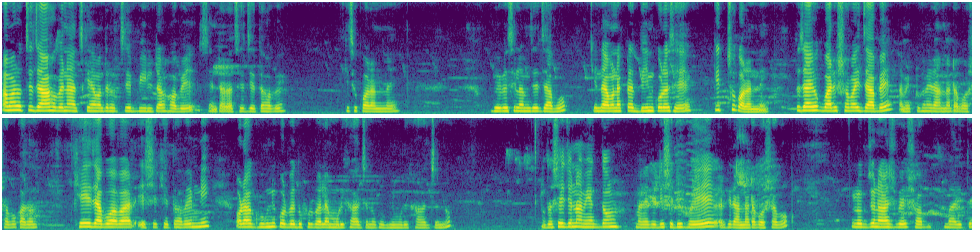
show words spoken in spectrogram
আমার হচ্ছে যাওয়া হবে না, আজকে আমাদের হচ্ছে বিলটা হবে, সেন্টার আছে, যেতে হবে। কিছু করার নাই। ভেবেছিলাম যে যাব, কিন্তু এমন একটা দিন করেছে, কিচ্ছু করার নেই। তো যাই হোক, বাড়ির সবাই যাবে, আমি একটুখানি রান্নাটা বসাবো, কারণ খেয়ে যাব আবার, এসে খেতে হবে। এমনি ওরা ঘুগনি করবে দুপুরবেলা মুড়ি খাওয়ার জন্য, ঘুগনি মুড়ি খাওয়ার জন্য। তো সেই জন্য আমি একদম মানে রেডি সেডি হয়ে আর কি রান্নাটা বসাবো। লোকজন আসবে সব বাড়িতে।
